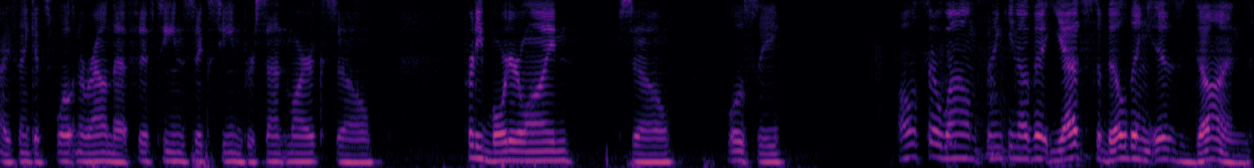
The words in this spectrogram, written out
I think it's floating around that 15 16% mark, so pretty borderline. So we'll see. Also, while I'm thinking of it, yes, the building is done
